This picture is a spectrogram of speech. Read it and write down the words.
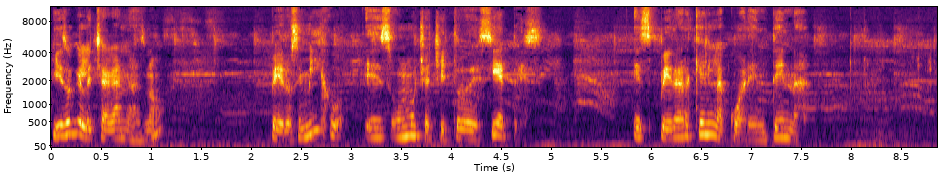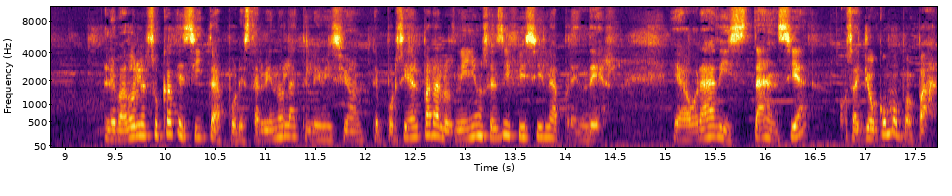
Y eso que le echa ganas, ¿no? Pero si mi hijo es un muchachito de 7, esperar que en la cuarentena le va a doler su cabecita por estar viendo la televisión. De por sí para los niños es difícil aprender. Y ahora a distancia, o sea, yo como papá,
